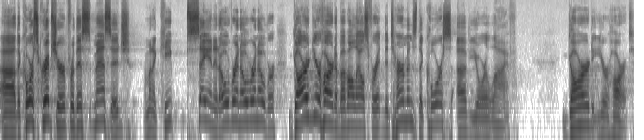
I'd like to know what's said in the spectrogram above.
Uh, the core scripture for this message, I'm going to keep saying it over and over and over guard your heart above all else, for it determines the course of your life. Guard your heart.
